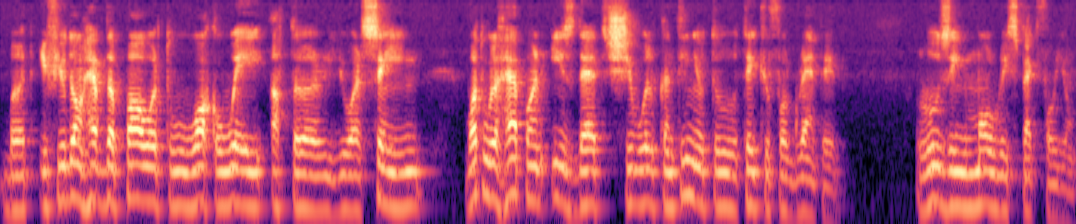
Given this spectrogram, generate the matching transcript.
But if you don't have the power to walk away after you are saying, what will happen is that she will continue to take you for granted, losing more respect for you.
